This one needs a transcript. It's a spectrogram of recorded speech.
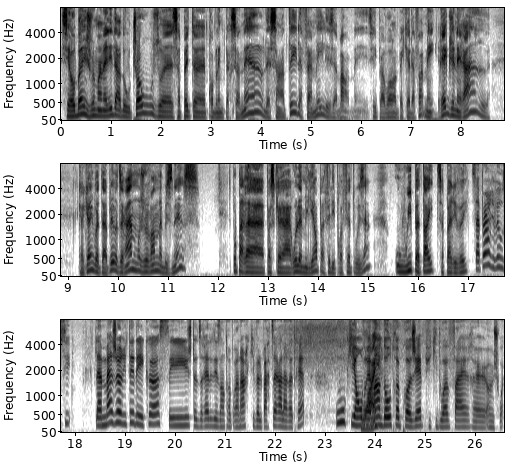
c'est oh ben, je veux m'en aller dans d'autres choses. euh, ça peut être un problème personnel, la santé, la famille, les bon, ben, il peut y avoir un paquet d'affaires. Mais règle générale, quelqu'un qui va t'appeler va dire Anne, moi je veux vendre ma business. C'est pas par, euh, parce qu'elle roule un million et elle fait des profits tous les ans. Ou oui, peut-être, ça peut arriver. Ça peut arriver aussi. La majorité des cas, c'est, je te dirais, des entrepreneurs qui veulent partir à la retraite ou qui ont Ouais. vraiment d'autres projets puis qui doivent faire euh, un choix.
